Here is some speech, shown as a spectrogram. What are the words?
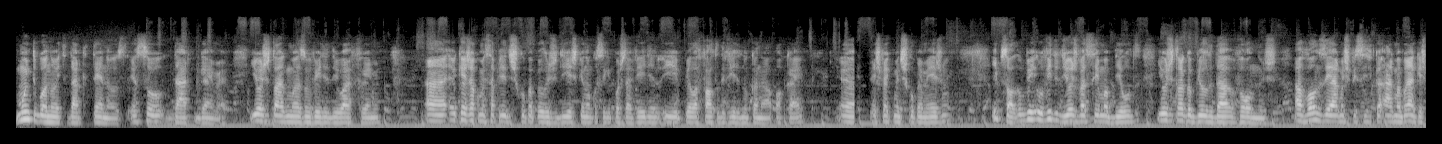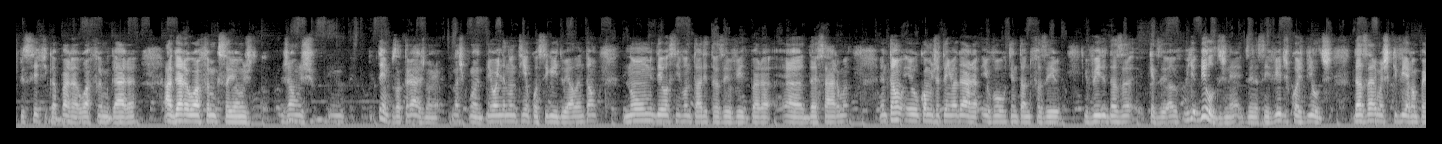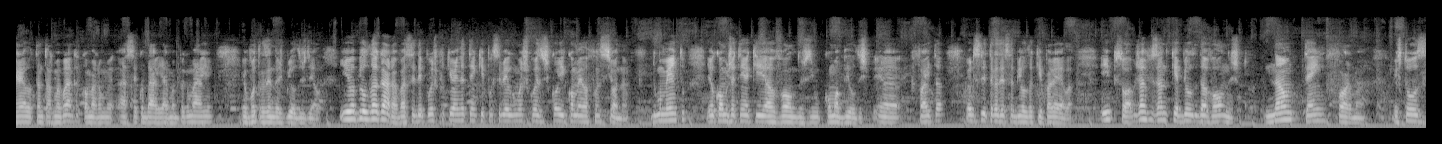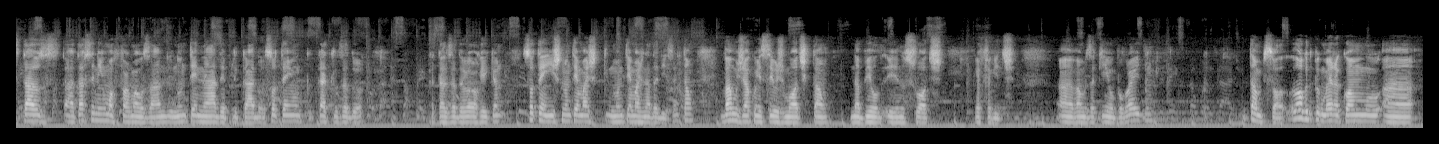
Muito boa noite Dark Tenos, eu sou Dark Gamer e hoje trago mais um vídeo de Warframe. Uh, eu quero já começar a pedir desculpa pelos dias que eu não consegui postar vídeo e pela falta de vídeo no canal, ok? Uh, espero que me desculpem mesmo. E pessoal, o, o, vídeo de hoje vai ser uma build e hoje trago a build da Volnus. A Volnus é a arma específica, arma branca específica para o Warframe Gara. A Gara é o Warframe que saiu uns, já uns tempos atrás, não é? Mas pronto, eu ainda não tinha conseguido ela, então não me deu assim vontade de trazer o vídeo para uh, dessa arma. Então eu, como já tenho a gara, eu vou tentando fazer vídeo das, uh, quer dizer, uh, builds, né? Dizendo assim, vídeos com as builds das armas que vieram para ela, tanto a arma branca como a, arma, a secundária e a arma primária. Eu vou trazendo as builds dela. E a build da gara vai ser depois porque eu ainda tenho que perceber algumas coisas e como ela funciona. Do momento, eu como já tenho aqui a Volnus com uma build feita, eu decidi trazer essa build aqui para ela. E pessoal, já avisando que a build da Volnus não tem forma. estou está, está sem nenhuma forma usando, não tem nada aplicado, só tem um catalisador, catalisador Oricon, só tem isto, não tem mais, não tem mais nada disso. Então vamos já conhecer os mods que estão na build e nos slots referidos. Uh, vamos aqui em upgrade. Então pessoal, logo de primeira como uh,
